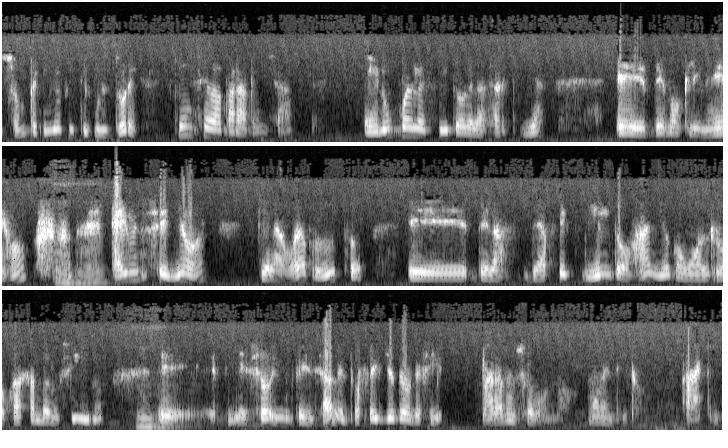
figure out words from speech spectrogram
son pequeños viticultores. ¿Quién se va para pensar? En un pueblecito de la Sarquía, eh, de Moclinejo, que hay un señor que elabora productos eh, de, la, de hace 500 años, como el rojaje andalusino. Eh, y eso es impensable. Entonces yo tengo que decir, parad un segundo, un momentito, aquí.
